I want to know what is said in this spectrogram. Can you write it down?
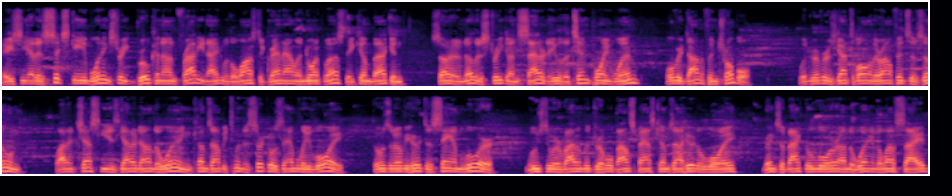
AC had a six game winning streak broken on Friday night with a loss to Grand Island Northwest. They come back and started another streak on Saturday with a 10 point win over Doniphan Trumbull. Wood River has got the ball in their offensive zone. Wadacheski has got it down the wing. Comes out between the circles to Emily Loy. Throws it over here to Sam Lohr. Moves to her right on the dribble. Bounce pass comes out here to Loy. Brings it back to Lohr on the wing on the left side.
